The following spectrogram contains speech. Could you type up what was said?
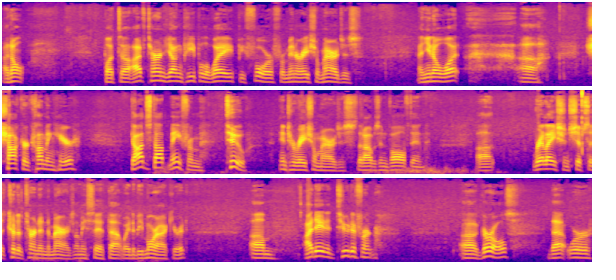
I don't. But uh, I've turned young people away before from interracial marriages. And you know what? Uh, shocker coming here. God stopped me from two interracial marriages that I was involved in. Uh, relationships that could have turned into marriage. Let me say it that way to be more accurate. Um, I dated two different uh, girls that were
